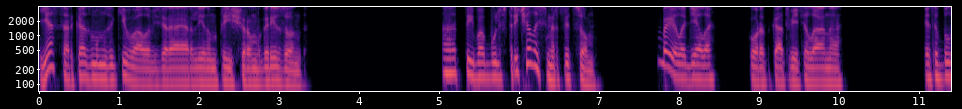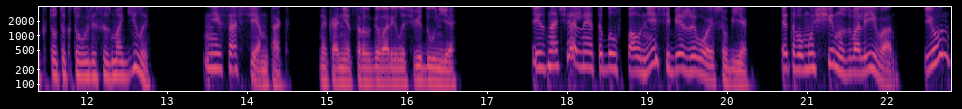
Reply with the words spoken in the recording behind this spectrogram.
Я с сарказмом закивала, взирая орлиным прищуром в горизонт. «А ты, бабуль, встречалась с мертвецом?» «Было дело», — коротко ответила она. «Это был кто-то, кто вылез из могилы?» «Не совсем так. Наконец разговорилась ведунья. Изначально это был вполне себе живой субъект. Этого мужчину звали Иван, и он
